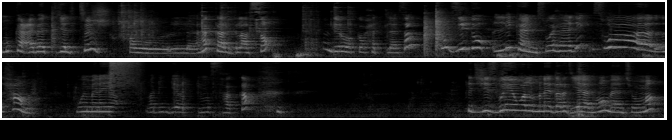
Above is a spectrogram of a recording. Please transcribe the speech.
مكعبات ديال الثلج أو هكا الكلاصون نديروا هكا واحد ثلاثة. وتزيدوا اللي كان سواء هذه سواء الحامض المهم أنايا غادي ندير نص هكا. كتجي زوينة المنيضر ديالهم ها نتوما.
